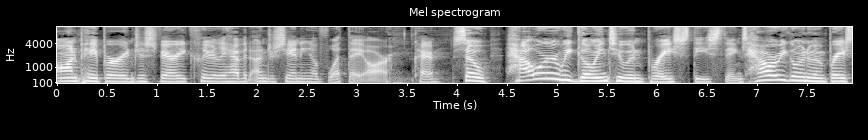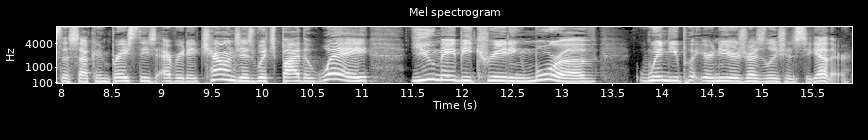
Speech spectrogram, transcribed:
on paper and just very clearly have an understanding of what they are. Okay. So, how are we going to embrace these things? How are we going to embrace the suck, embrace these everyday challenges, which, by the way, you may be creating more of when you put your New Year's resolutions together?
